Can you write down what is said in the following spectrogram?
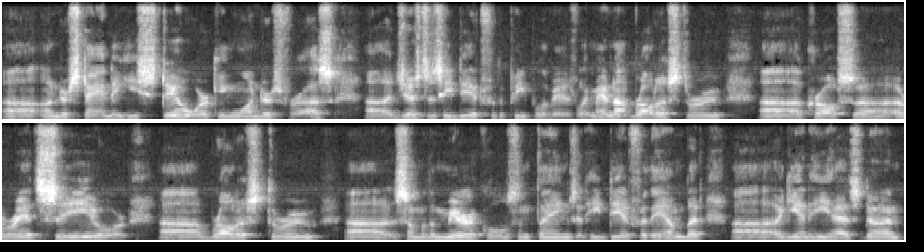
uh, understanding. He's still working wonders for us, uh, just as He did for the people of Israel. He may have not brought us through uh, across a Red Sea or brought us through some of the miracles and things that He did for them, but again, He has done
